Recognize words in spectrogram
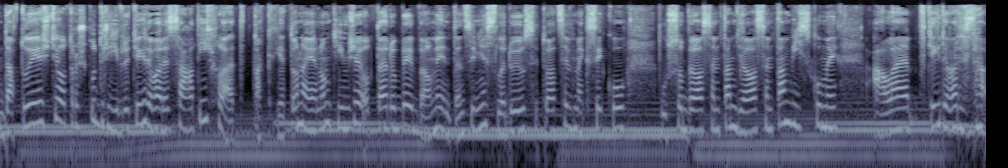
datuje ještě o trošku dřív do těch 90. let? Tak je to nejenom tím, že od té doby velmi intenzivně sleduju situaci v Mexiku, působila jsem tam, dělala jsem tam výzkumy, ale v těch 90.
